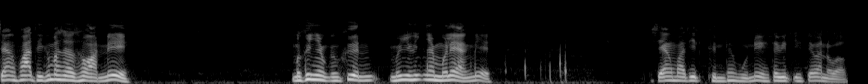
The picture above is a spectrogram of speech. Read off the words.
แสงพระอาทิตย์ขึ้นมาสะท้อนนี่มันขึ้นยามกลางคืนมันขึ้นยามมื้อแรงนี่แสงพระอาทิตย์ขึ้นทางหุ่นนี่ตะวันตะวันออก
